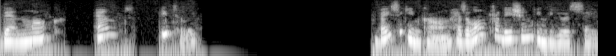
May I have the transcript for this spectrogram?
Denmark and Italy. Basic income has a long tradition in the USA.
